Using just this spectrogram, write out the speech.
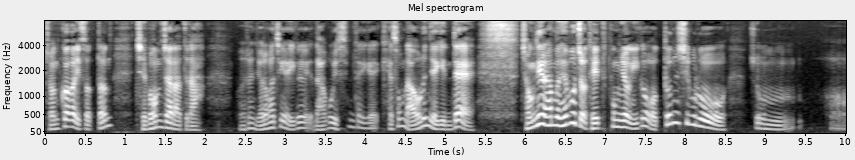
전과가 있었던 재범자라더라. 뭐 이런 여러 가지가 이게 나오고 있습니다. 이게 계속 나오는 얘기인데 정리를 한번 해보죠. 데이트 폭력 이거 어떤 식으로 좀, 어,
